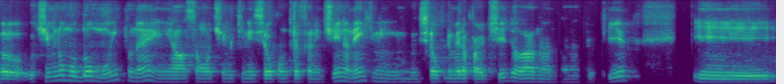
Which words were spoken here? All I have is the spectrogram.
eu- o time não mudou muito, né, em relação ao time que iniciou contra a Fiorentina, nem que iniciou a primeira partida lá na, na Turquia. E,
